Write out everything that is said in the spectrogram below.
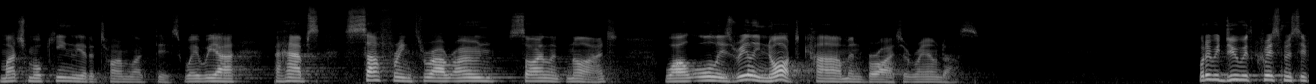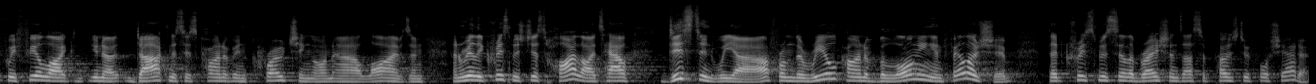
much more keenly at a time like this, where we are perhaps suffering through our own silent night while all is really not calm and bright around us. What do we do with Christmas if we feel like, you know, darkness is kind of encroaching on our lives? And, and really, Christmas just highlights how distant we are from the real kind of belonging and fellowship that Christmas celebrations are supposed to foreshadow.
